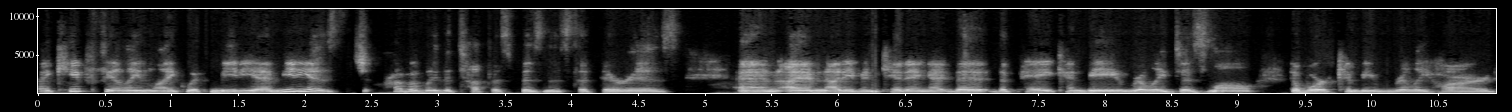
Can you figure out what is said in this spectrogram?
I keep feeling like with media media is probably the toughest business that there is. And i am not even kidding. I, the the pay can be really dismal. The work can be really hard.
